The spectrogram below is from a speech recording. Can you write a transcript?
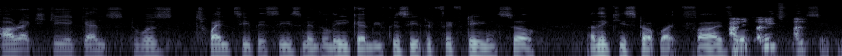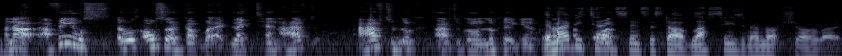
our XG against was 20 this season in the league, and we've conceded 15. So I think he stopped like five. I need, I need, and, and I, I think it was it was also a gap, but like, like ten. I have to, I have to look. I have to go and look at it again. It I, might I be ten since the start of last season. I'm not sure. Like,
